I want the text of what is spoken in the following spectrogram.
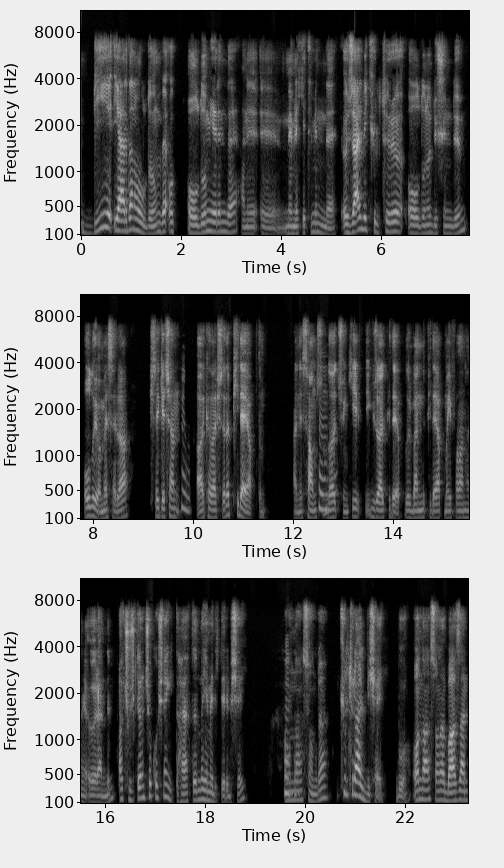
bir yerden olduğum ve o olduğum yerin de, hani, eee, memleketimin de özel bir kültürü olduğunu düşündüğüm oluyor. Mesela, işte, geçen Hı. arkadaşlara pide yaptım. Hani, Hı hı. Samsun'da çünkü güzel pide yapılır. Ben de pide yapmayı falan, hani, öğrendim. A, çocukların çok hoşuna gitti. Hayatlarında yemedikleri bir şey. Hı hı. Ondan sonra kültürel bir şey bu. Ondan sonra bazen,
